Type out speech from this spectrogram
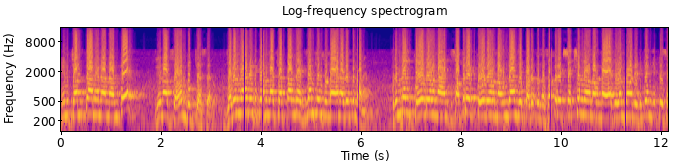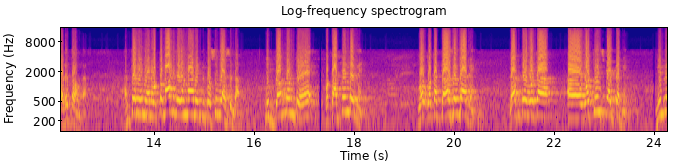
నేను చంపుతానేనని అంటే త్రీ నాట్ సెవెన్ బుక్ చేస్తారు. జగన్మోహన్ రెడ్డికి ఏమన్నా చట్టాల్లో ఎగ్జామ్షన్స్ ఉన్నాయని అడుగుతున్నాను. క్రిమినల్ కోడ్ ఏమన్నా ఆయనకి సపరేట్ కోడ్ ఏమన్నా ఉందా అని చెప్పి అడుగుతున్నా. సపరేట్ సెక్షన్లు ఏమైనా ఉన్నాయా జగన్మోహన్ రెడ్డికి అని చెప్పేసి అడుగుతా ఉంటా. అందుకని నేను ఒక్క మాట జగన్మోహన్ రెడ్డిని క్వశ్చన్ చేస్తున్నాను నీకు దమ్ముంటే ఒక అటెండర్ని ఒక తహసీల్దార్ని లేకపోతే ఒక వర్క్ ఇన్స్పెక్టర్ని నిన్ను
